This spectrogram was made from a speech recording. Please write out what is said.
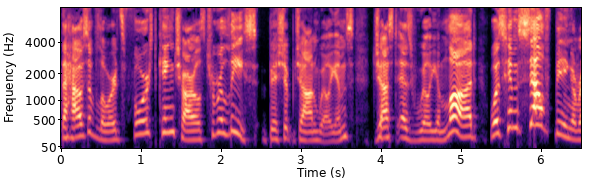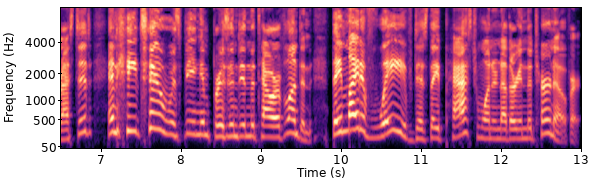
the House of Lords forced King Charles to release Bishop John Williams, just as William Laud was himself being arrested, and he too was being imprisoned in the Tower of London. They might have waved as they passed one another in the turnover.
